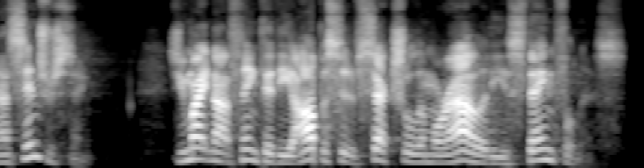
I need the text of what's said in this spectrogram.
Now, it's interesting. So you might not think that the opposite of sexual immorality is thankfulness.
